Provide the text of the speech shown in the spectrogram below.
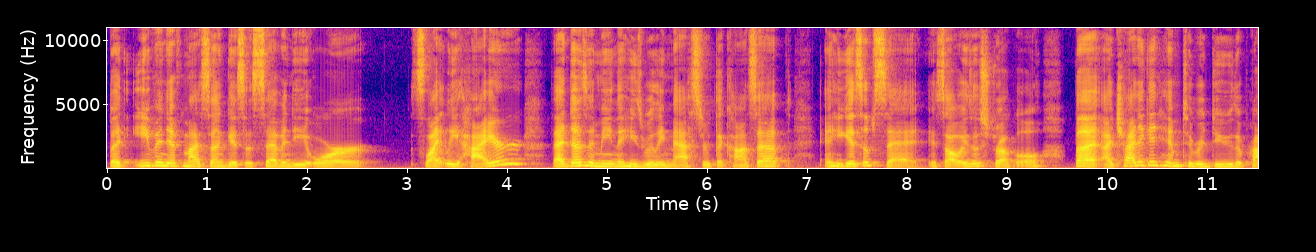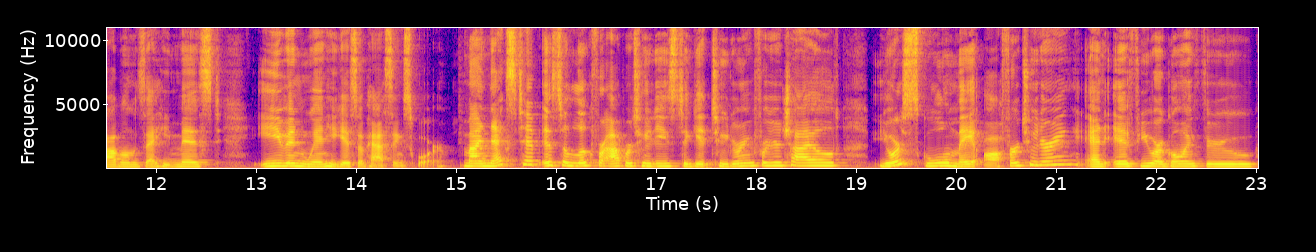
but even if my son gets a 70 or slightly higher, that doesn't mean that he's really mastered the concept and he gets upset. It's always a struggle, but I try to get him to redo the problems that he missed even when he gets a passing score. My next tip is to look for opportunities to get tutoring for your child. Your school may offer tutoring, and if you are going through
